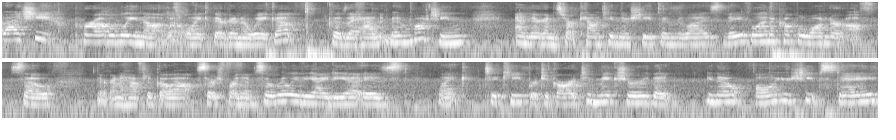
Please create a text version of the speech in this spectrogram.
bye, sheep. Probably not well. Like they're going to wake up because they hadn't been watching and they're going to start counting their sheep and realize they've let a couple wander off. So they're going to have to go out search for them. So really the idea is like to keep or to guard to make sure that, you know, all your sheep stay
